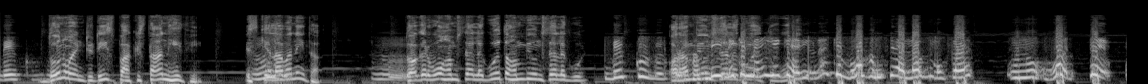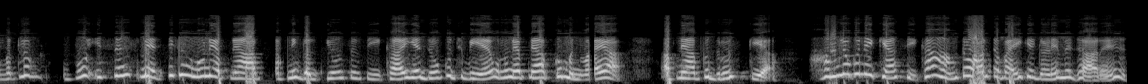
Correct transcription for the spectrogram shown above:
बिल्कुल। दोनों एंटिटीज पाकिस्तान ही थी। इसके हम्म। अलावा नहीं था। हम्म। तो अगर वो हमसे अलग हुए तो हम भी उनसे अलग हुए। बिल्कुल बिल्कुल। और हम भी उनसे अलग हुए। मैं ये कह रही हूँ ना कि वो हमसे अलग होकर वो अच्छे मतलब वो इस सेंस में अच्छे कि उन्होंने अपने आप अपनी गलतियों से सीखा या जो कुछ भी है उन्होंने अपने आप को मनवाया अपने आप को दुरुस्त किया। हम लोगों ने क्या सीखा? हम तो और तबाही के गड़े में जा रहे हैं।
